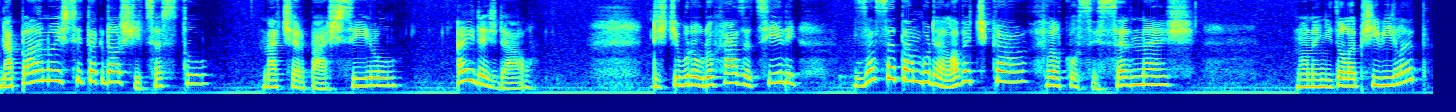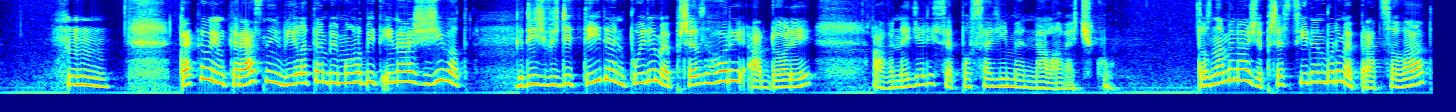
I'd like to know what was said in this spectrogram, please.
Naplánuješ si tak další cestu, načerpáš sílu a jdeš dál. Když ti budou docházet síly, zase tam bude lavečka, chvilku si sedneš. No není to lepší výlet? Takovým krásným výletem by mohl být i náš život, když vždy týden půjdeme přes hory a doly a v neděli se posadíme na lavečku. To znamená, že přes týden budeme pracovat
